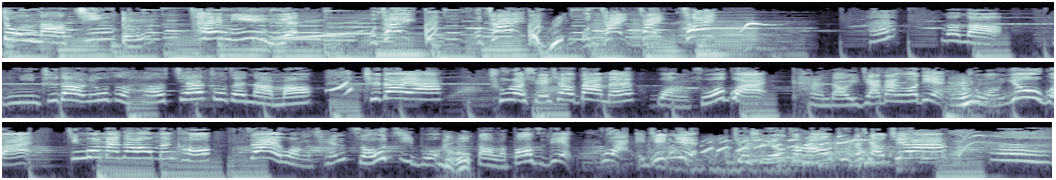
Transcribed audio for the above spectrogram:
动脑筋，猜谜语。我猜，我猜，我猜猜猜。哎，闹闹，你知道刘子豪家住在哪儿吗？知道呀，出了学校大门往左拐，看到一家蛋糕店就往右拐，经过麦当劳门口再往前走几步，到了包子店拐进去，就是刘子豪住的小区啦。唉，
